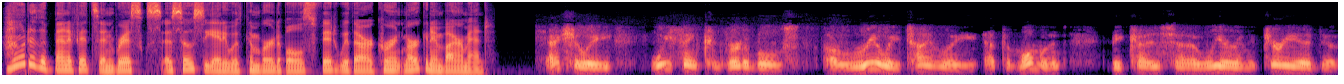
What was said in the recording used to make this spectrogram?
How do the benefits and risks associated with convertibles fit with our current market environment? Actually, we think convertibles are really timely at the moment because uh, we are in a period of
